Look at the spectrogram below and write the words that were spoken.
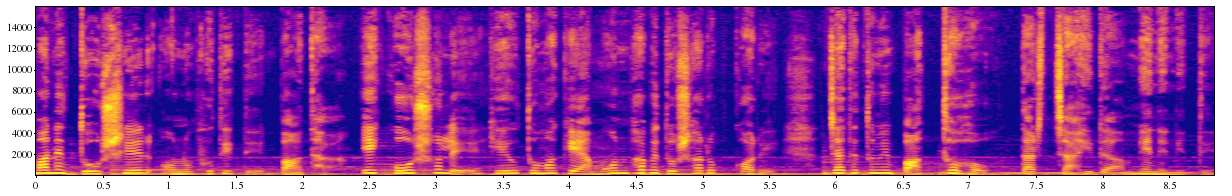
মানে দোষের অনুভূতিতে বাধা। এই কৌশলে কেউ তোমাকে এমনভাবে দোষারোপ করে যাতে তুমি বাধ্য হও তার চাহিদা মেনে নিতে।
